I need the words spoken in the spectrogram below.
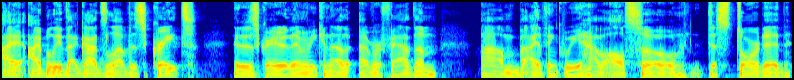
I I believe that God's love is great. It is greater than we can ever fathom. Um, but I think we have also distorted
